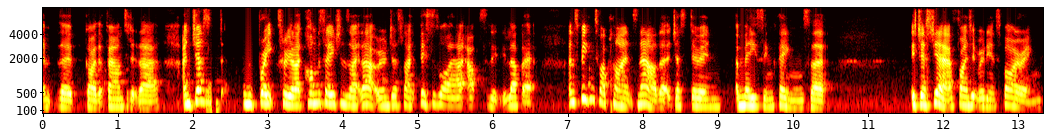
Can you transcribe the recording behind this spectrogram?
um, the guy that founded it there, and just yeah. breakthrough like conversations like that, where I'm just like, this is why I absolutely love it. And speaking to our clients now that are just doing amazing things that it's just yeah, I find it really inspiring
